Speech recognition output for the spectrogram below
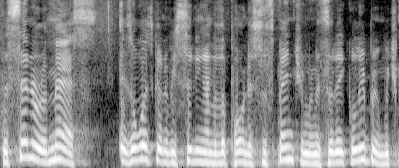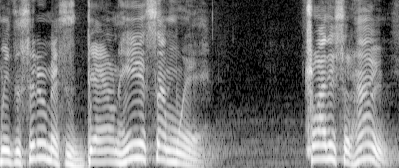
the centre of mass is always going to be sitting under the point of suspension when it's at equilibrium, which means the centre of mass is down here somewhere. Try this at home.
